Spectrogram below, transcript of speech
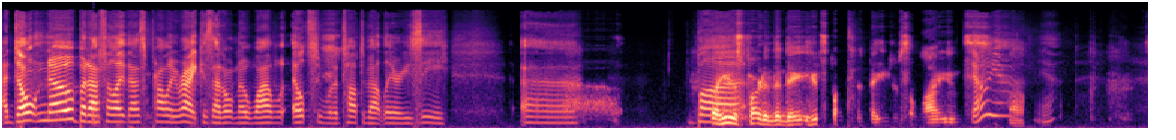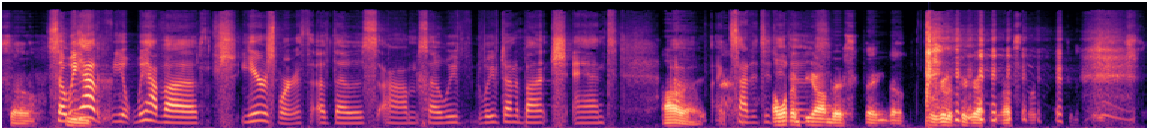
I don't know, but I feel like that's probably right because I don't know why else we would have talked about Larry Z. Uh, but well, he was part of the da- he was part of the Dangerous Alliance. oh yeah, uh, yeah. so So we hmm. have we have a year's worth of those. Um, so we've we've done a bunch, and all um, right. excited to do I want to be on this thing though. We're gonna figure out the rest of it.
